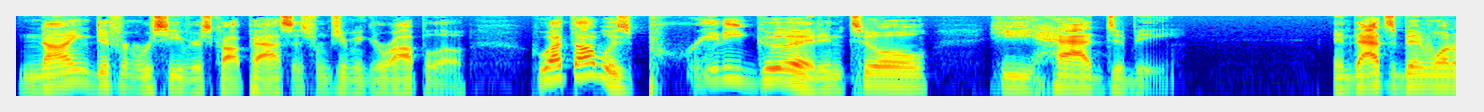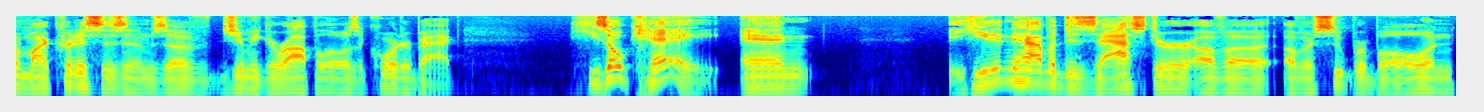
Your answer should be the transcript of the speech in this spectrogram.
nine different receivers caught passes from Jimmy Garoppolo who I thought was pretty good until he had to be. And that's been one of my criticisms of Jimmy Garoppolo as a quarterback. He's okay and he didn't have a disaster of a of a Super Bowl and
